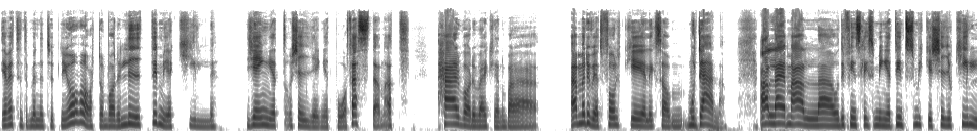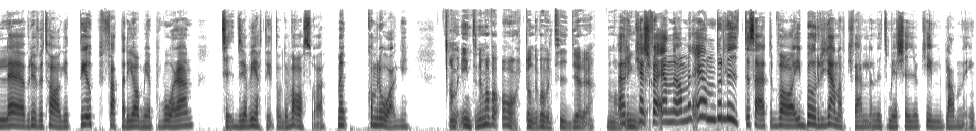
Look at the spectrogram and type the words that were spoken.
jag vet inte, men typ när jag var 18 var det lite mer gänget och tjejgänget på festen. Att här var det verkligen bara, ja men du vet, folk är liksom moderna. Alla är med alla och det finns liksom inget, det är inte så mycket tjej och kille överhuvudtaget. Det uppfattade jag mer på våran tid. Jag vet inte om det var så. Men kommer du ihåg? Ja, men inte när man var 18, det var väl tidigare? När man var Ja, det yngre. kanske var en, ja, men ändå lite så att det var i början av kvällen lite mer tjej och killblandning.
